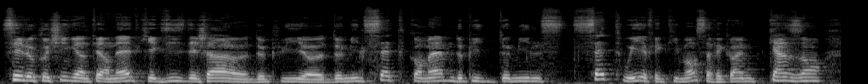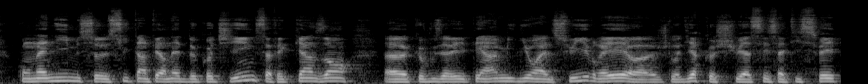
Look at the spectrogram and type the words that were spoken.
c'est le coaching Internet qui existe déjà euh, depuis 2007 quand même. Depuis 2007, oui, effectivement, ça fait quand même 15 ans qu'on anime ce site Internet de coaching. Ça fait 15 ans que vous avez été un million à le suivre et je dois dire que je suis assez satisfait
